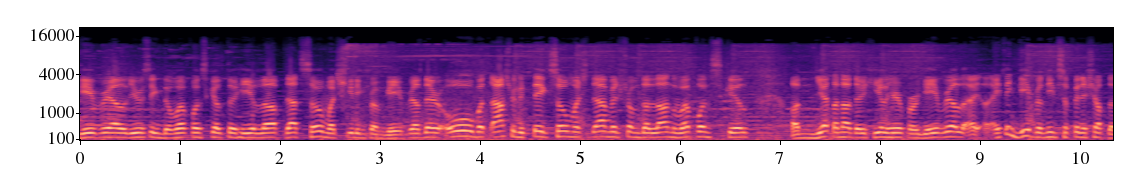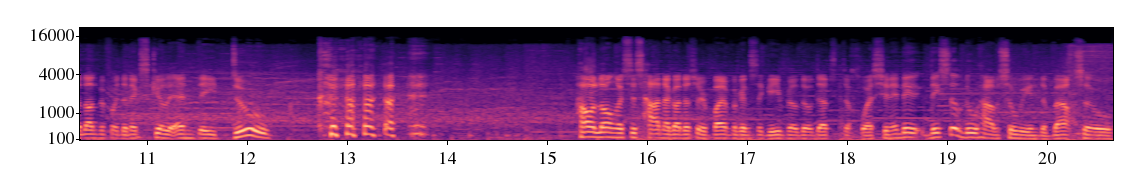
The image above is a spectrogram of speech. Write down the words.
Gabriel using the weapon skill to heal up. That's so much healing from Gabriel there. Oh, but actually takes so much damage from the Lahn weapon skill. On yet another heal here for Gabriel. I, I think Gabriel needs to finish up the Lahn before the next skill, and they do. How long is this Hana gonna survive against the Gabriel though? That's the question. And they, they still do have Zoe in the back, so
